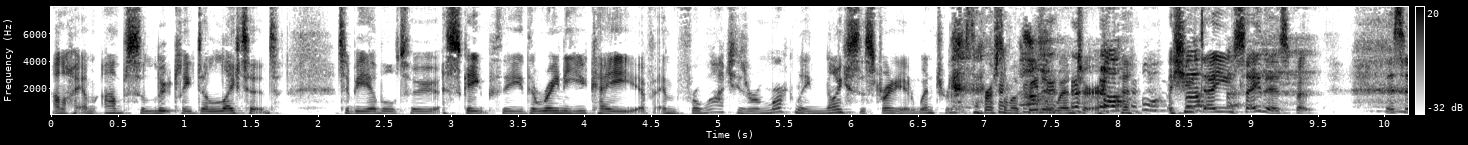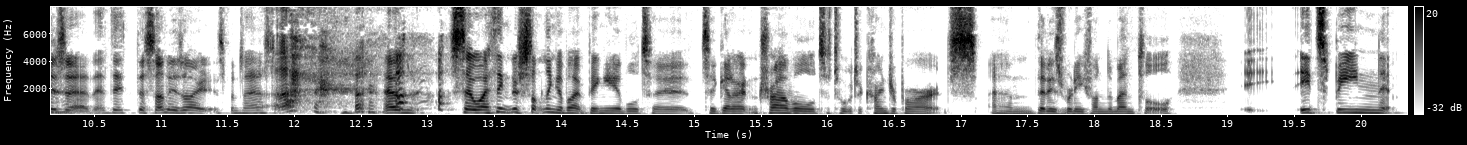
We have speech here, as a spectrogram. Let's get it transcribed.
And I am absolutely delighted to be able to escape the, the rainy UK and for what is a remarkably nice Australian winter. It's the first time I've been in winter. I should dare you say this, but this is uh, the, the, sun is out. It's fantastic. Um, so I think there's something about being able to to get out and travel, to talk to counterparts, um, that is really fundamental it's been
